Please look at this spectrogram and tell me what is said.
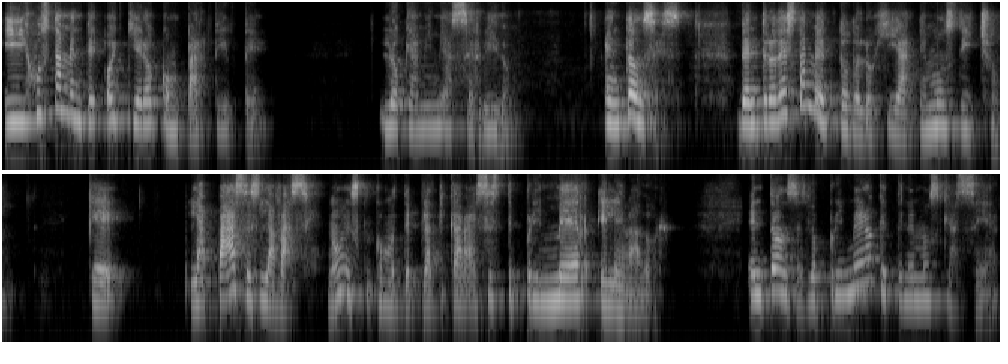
Y justamente hoy quiero compartirte lo que a mí me ha servido. Entonces, dentro de esta metodología hemos dicho que la paz es la base, ¿no? Es como te platicaba, es este primer elevador. Entonces, lo primero que tenemos que hacer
